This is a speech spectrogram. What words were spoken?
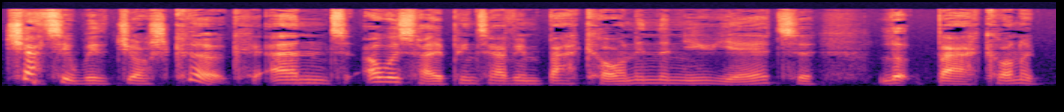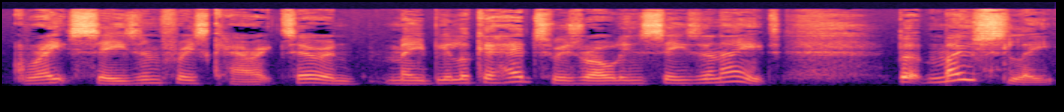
chatted with Josh Cooke and I was hoping to have him back on in the new year to look back on a great season for his character and maybe look ahead to his role in season 8. But mostly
